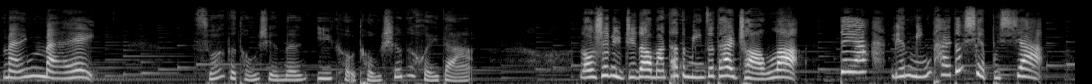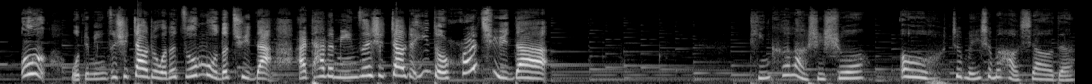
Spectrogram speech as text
美美。所有的同学们异口同声的回答：“老师，你知道吗？他的名字太长了。对呀，连名牌都写不下。嗯，我的名字是照着我的祖母的取的，而他的名字是照着一朵花取的。”听课老师说：“哦，这没什么好笑的。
